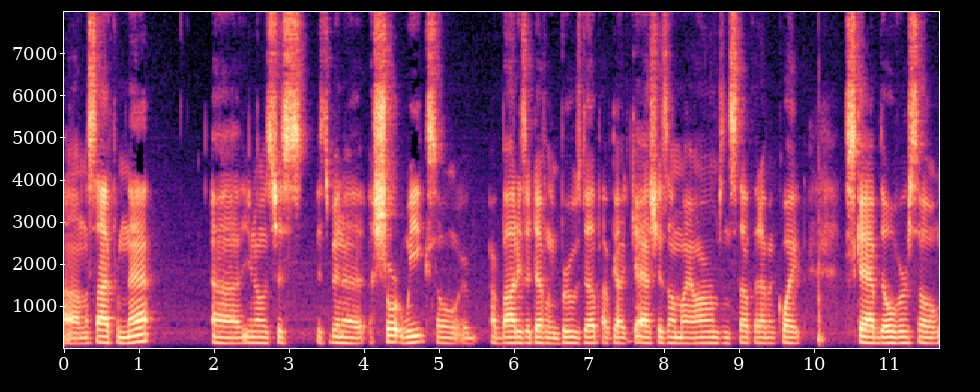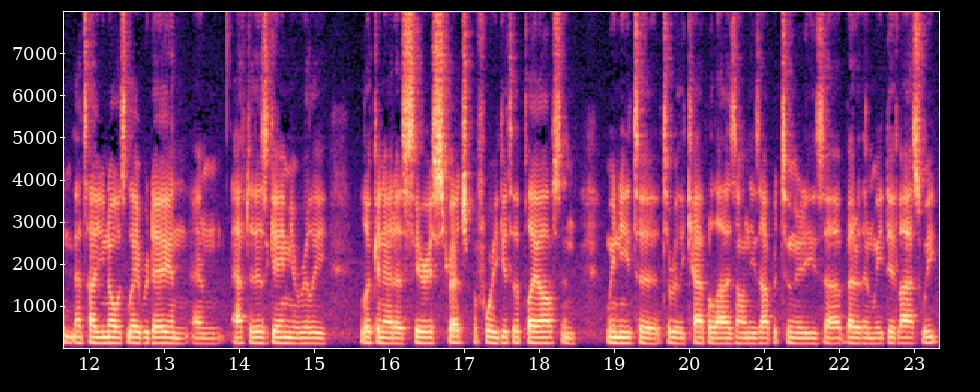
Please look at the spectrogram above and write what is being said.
Um, aside from that, uh, you know, it's just it's been a, a, short week, so our bodies are definitely bruised up. I've got gashes on my arms and stuff that I haven't quite scabbed over, so that's how you know it's Labor Day. And and after this game, you're really looking at a serious stretch before you get to the playoffs, and we need to to really capitalize on these opportunities uh, better than we did last week.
